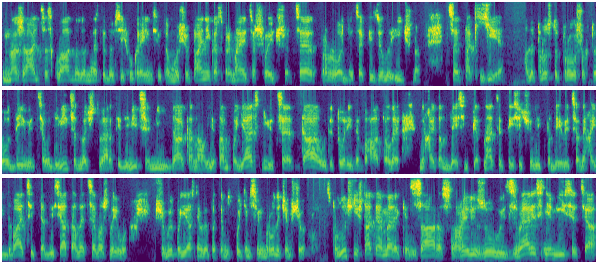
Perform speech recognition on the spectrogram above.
На жаль, це складно донести до всіх українців, тому що паніка сприймається швидше. Це природне, це фізіологічно, це так є. Але просто прошу, хто дивиться, от дивіться 24-й, дивіться мій да канал. Я там пояснюю це. Да, аудиторії небагато, але нехай там 10-15 тисяч чоловік подивиться, нехай 20-50, але це важливо, щоб ви пояснювали потім потім своїм родичам, що Сполучені Штати Америки зараз реалізовують з вересня місяця,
